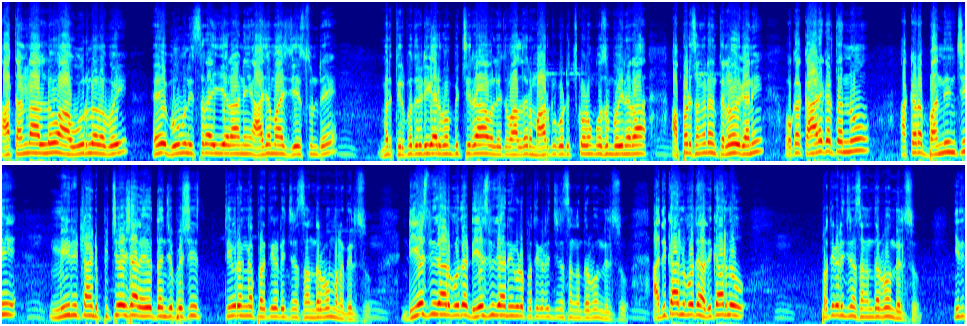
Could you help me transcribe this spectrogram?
ఆ తండాల్లో ఆ ఊర్లలో పోయి ఏ భూములు ఇస్తారా ఇయ్యరా అని ఆజమాజీ చేస్తుంటే మరి తిరుపతి రెడ్డి గారు పంపించిరా లేదా వాళ్ళ దగ్గర మార్కులు కొట్టించుకోవడం కోసం పోయినారా? అప్పటి సంఘటన తెలియదు కానీ ఒక కార్యకర్తను అక్కడ బంధించి మీరు ఇట్లాంటి పిచ్చి వేషాలు వేయొద్దని చెప్పేసి తీవ్రంగా ప్రతిఘటించిన సందర్భం మనకు తెలుసు. డిఎస్పీ గారు పోతే డిఎస్పీ గారిని కూడా ప్రతిఘటించిన సందర్భం తెలుసు. అధికారులు పోతే అధికారులు ప్రతిఘటించిన సందర్భం తెలుసు. ఇది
